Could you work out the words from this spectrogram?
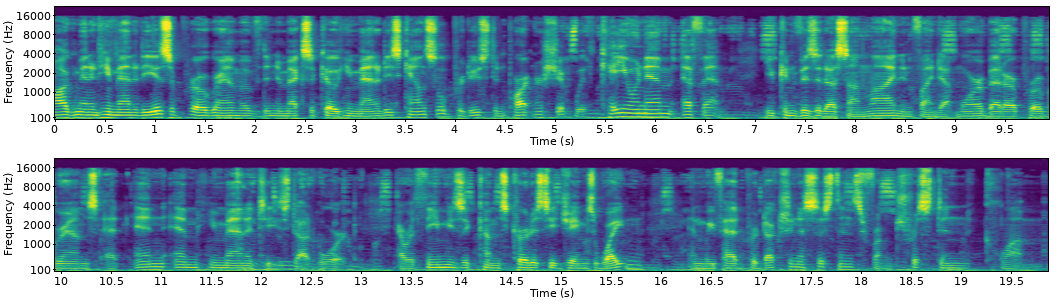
Augmented Humanity is a program of the New Mexico Humanities Council produced in partnership with KUNM FM. You can visit us online and find out more about our programs at nmhumanities.org. Our theme music comes courtesy James Whiten, and we've had production assistance from Tristan Klum.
